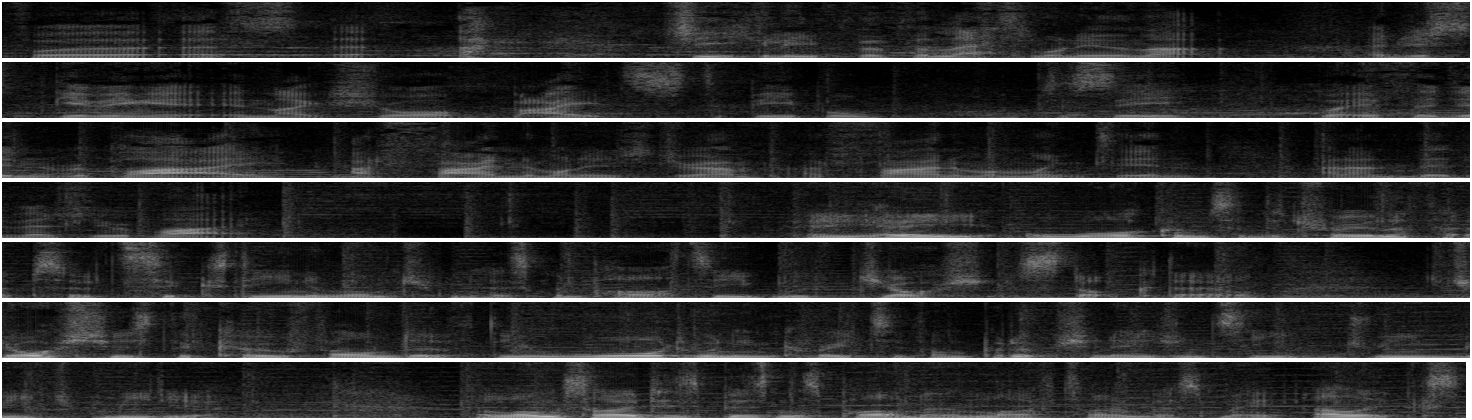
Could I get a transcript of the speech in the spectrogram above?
for us, uh, cheekily for, for less money than that. And just giving it in like short bites to people to see. But if they didn't reply, I'd find them on Instagram, I'd find them on LinkedIn, and they'd eventually reply. Hey, hey, welcome to the trailer for episode 16 of Entrepreneurs Can Party with Josh Stockdale. Josh is the co founder of the award winning creative and production agency Dream Beach Media. Alongside his business partner and lifetime best mate Alex,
